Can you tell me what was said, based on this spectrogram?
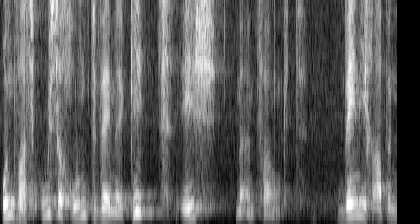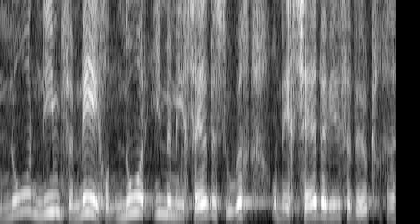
Und was rauskommt, wenn man gibt, ist, man empfängt. Wenn ich aber nur nimm für mich und nur immer mich selber suche und mich selber will verwirklichen,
